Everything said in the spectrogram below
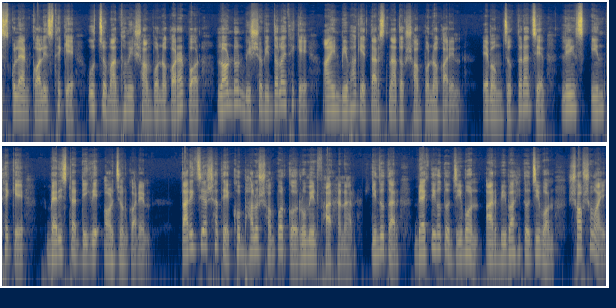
স্কুল অ্যান্ড কলেজ থেকে উচ্চ মাধ্যমিক সম্পন্ন করার পর লন্ডন বিশ্ববিদ্যালয় থেকে আইন বিভাগে তার স্নাতক সম্পন্ন করেন এবং যুক্তরাজ্যের লিঙ্কস ইন থেকে ব্যারিস্টার ডিগ্রি অর্জন করেন। তারিক জিয়ার সাথে খুব ভালো সম্পর্ক রুমিন ফারহানার। কিন্তু তার ব্যক্তিগত জীবন আর বিবাহিত জীবন সবসময়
